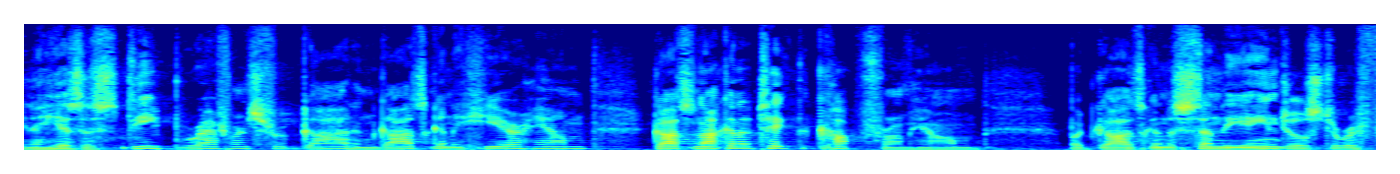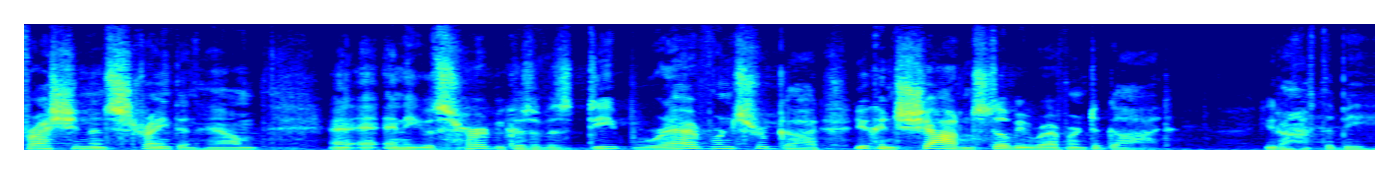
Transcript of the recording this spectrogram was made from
You know, he has this deep reverence for God, and God's going to hear him. God's not going to take the cup from him. But God's going to send the angels to refresh and strengthen him. And, and, he was heard because of his deep reverence for God. You can shout and still be reverent to God. You don't have to be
